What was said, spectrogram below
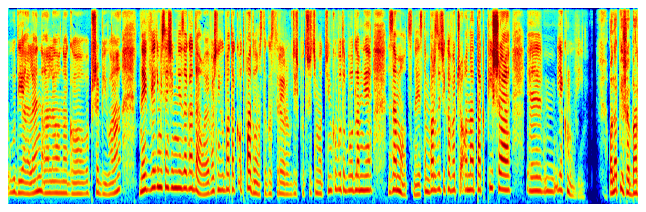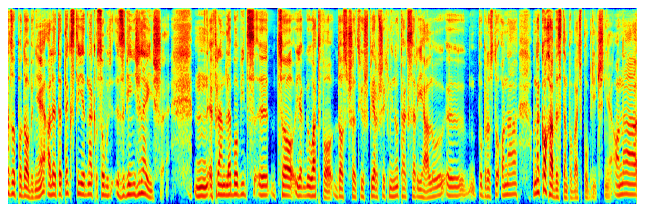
Woody Allen, ale ona go przebiła. No i w jakimś sensie mnie zagadała. Ja właśnie chyba tak odpadłam z tego serialu gdzieś po trzecim odcinku, bo to było dla mnie za mocne. Jestem bardzo ciekawa, czy ona tak pisze, y, jak mówi. mówi. Ona pisze bardzo podobnie, ale te teksty jednak są zwięźlejsze. Mm, Fran Lebowic, y, co jakby łatwo dostrzec już w pierwszych minutach serialu, y, po prostu ona, ona kocha występować publicznie. Ona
